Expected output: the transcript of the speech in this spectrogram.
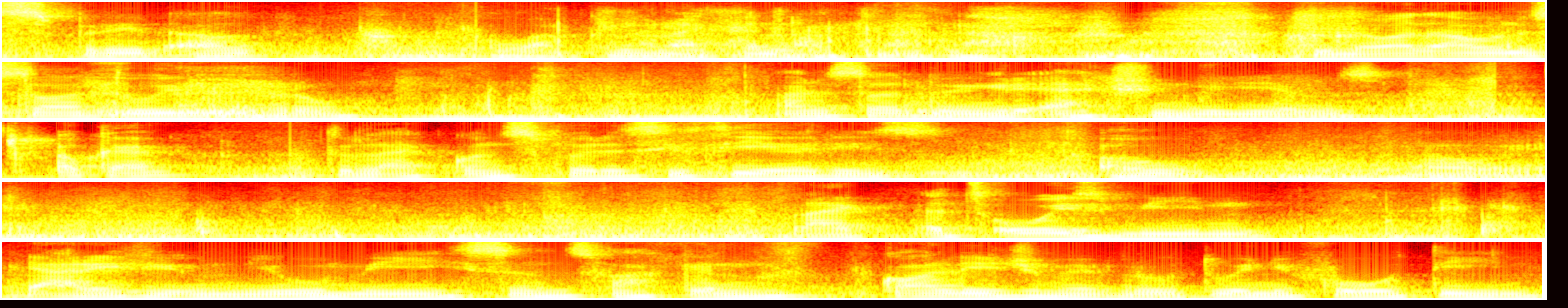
Spread out. Oh, I can make right now. You know what I want to start doing, bro? I want to start doing reaction videos Okay. to like conspiracy theories. Oh. Oh yeah. Like it's always been, yeah. If you knew me since fucking college, me bro, 2014.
